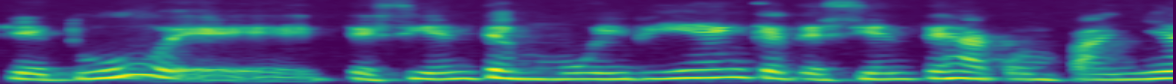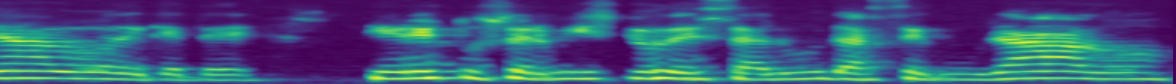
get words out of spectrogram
que tú eh, te sientes muy bien, que te sientes acompañado, de que te, tienes tus servicios de salud asegurados,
